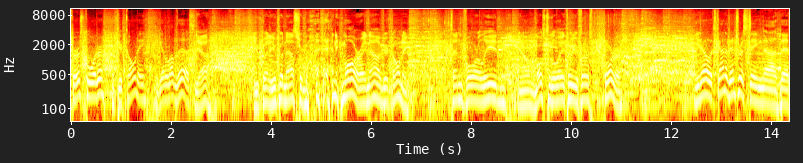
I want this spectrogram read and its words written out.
first quarter. If you're Cony, you gotta love this. Yeah. You couldn't you couldn't ask for any more right now if you're Cony. 10-4 lead, you know, most of the way through your first quarter. You know, it's kind of interesting uh, that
